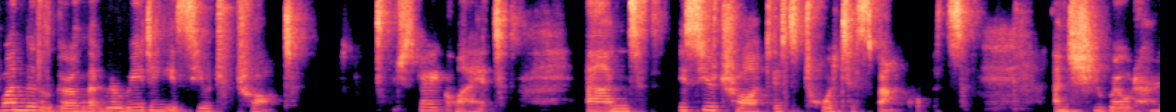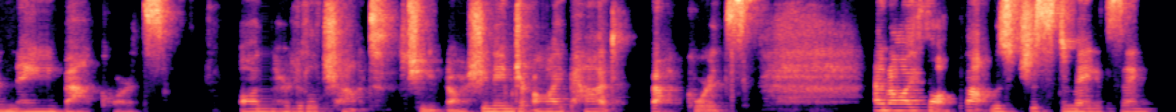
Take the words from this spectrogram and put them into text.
One little girl that we're reading Esio Trot. She's very quiet. And Esio Trot is tortoise backwards. And she wrote her name backwards on her little chat. She, uh, she named her iPad backwards. And I thought that was just amazing.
